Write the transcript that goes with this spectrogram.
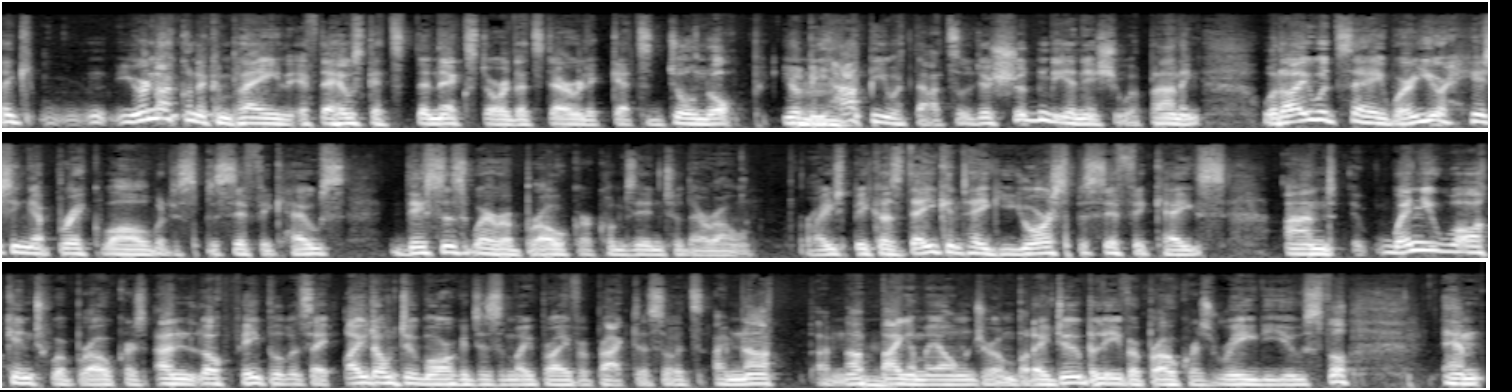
like, you're not going to complain if the house gets, the next door that's derelict gets done up. You'll be mm. happy with that. So there shouldn't be an issue with planning. What I would say, where you're hitting a brick wall with a specific house, this is where a broker comes into their own right? Because they can take your specific case. And when you walk into a broker's, and look, people would say, I don't do mortgages in my private practice, so it's I'm not I'm not banging my own drum, but I do believe a broker is really useful. Um,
